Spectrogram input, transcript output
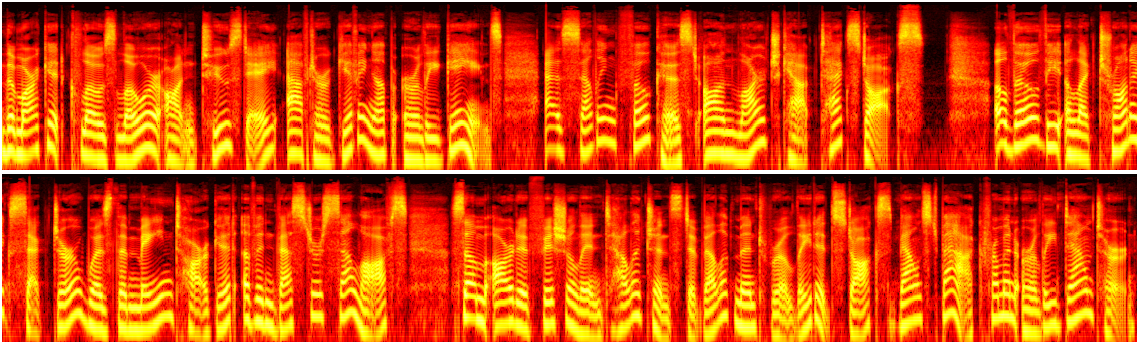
The market closed lower on Tuesday after giving up early gains as selling focused on large cap tech stocks. Although the electronics sector was the main target of investor sell offs, some artificial intelligence development related stocks bounced back from an early downturn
